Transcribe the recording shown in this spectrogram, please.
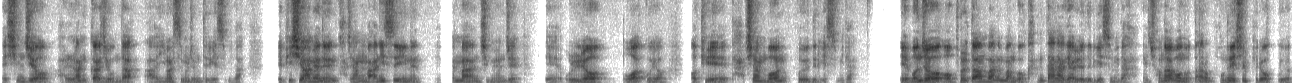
네, 심지어 알람까지 온다. 아, 이 말씀을 좀 드리겠습니다. 예, PC 화면은 가장 많이 쓰이는 예, 탭만 지금 현재 예, 올려 놓았고요. 어, 뒤에 다시 한번 보여드리겠습니다. 예, 먼저 어플 다운받는 방법 간단하게 알려드리겠습니다. 예, 전화번호 따로 보내실 필요 없고요.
